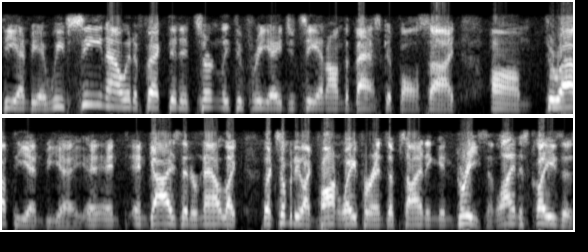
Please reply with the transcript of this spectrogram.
the NBA? We've seen how it affected it certainly through free agency and on the basketball side um throughout the NBA and and, and guys that are now like like somebody like Von Wafer ends up signing in Greece and Linas Kleiza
